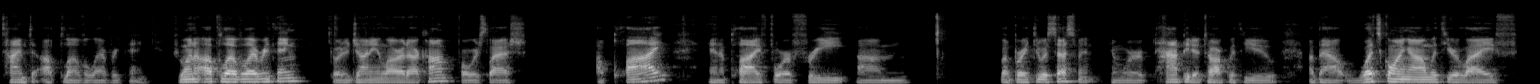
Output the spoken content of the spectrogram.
time to up level everything. If you want to up level everything, go to johnnyandlaura.com forward slash apply and apply for a free um, a breakthrough assessment. And we're happy to talk with you about what's going on with your life,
